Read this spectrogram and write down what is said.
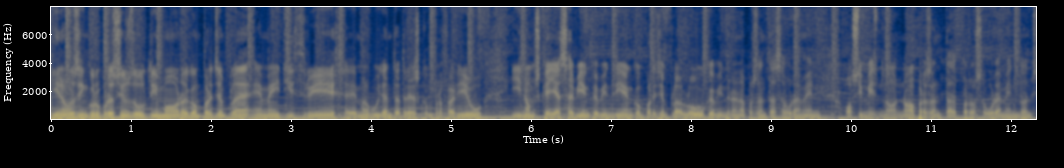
I noves incorporacions d'última hora, com per exemple M83, M83, com preferiu, i noms que ja sabien que vindrien, com per exemple Low, que vindran a presentar segurament, o si més no, no a presentar, però segurament doncs,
